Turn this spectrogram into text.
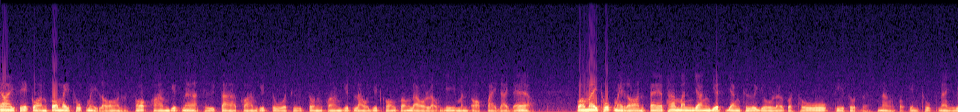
ได้เสียก่อนก็ไม่ทุกข์ไม่ร้อน เพราะความยึดหน้าถือตาความยึดตัวถือตนความยึดเรายึดของของเราเหล่านี้มันออกไปได้แล้ว ก็ไม่ทุกข์ไม่ร้อน แต่ถ้ามันยังยึดยังถืออยู่แล้วก็ทุกข์ที่สุดนั่งก็เป็นทุกข์ในเว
